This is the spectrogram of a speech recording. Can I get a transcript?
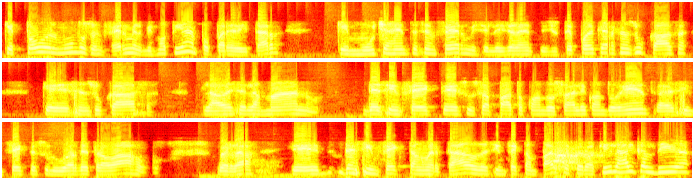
que todo el mundo se enferme al mismo tiempo, para evitar que mucha gente se enferma y se le dice a la gente, si usted puede quedarse en su casa, quédese en su casa, lávese las manos, desinfecte sus zapatos cuando sale cuando entra, desinfecte su lugar de trabajo, ¿verdad? Eh, desinfectan mercados, desinfectan parques, pero aquí las alcaldías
